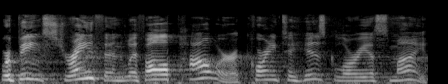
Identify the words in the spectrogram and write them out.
We're being strengthened with all power according to his glorious might.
